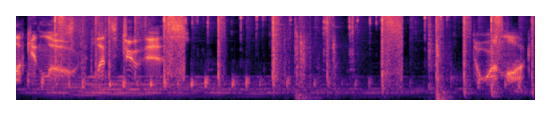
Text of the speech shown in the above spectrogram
Lock and load. Let's do this. Door unlocked.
